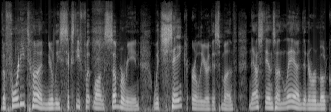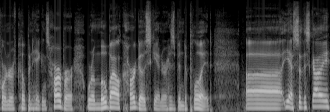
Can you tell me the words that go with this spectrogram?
The 40 ton, nearly 60 foot long submarine, which sank earlier this month, now stands on land in a remote corner of Copenhagen's harbor where a mobile cargo scanner has been deployed. Uh, yeah, so this guy.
